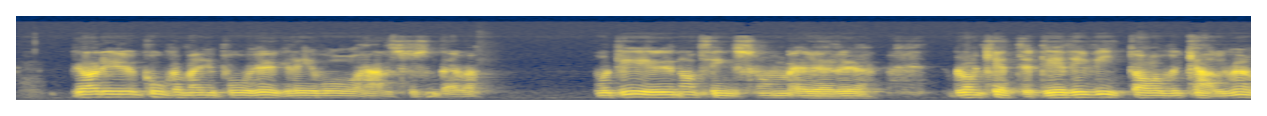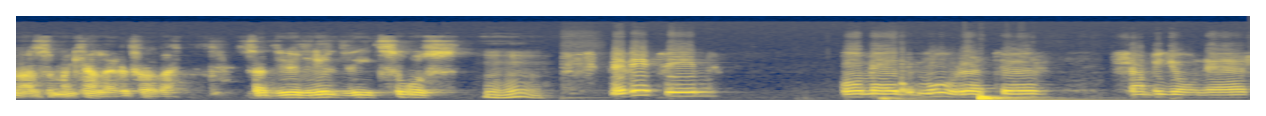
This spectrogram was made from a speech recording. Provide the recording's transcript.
ja, det är kokar man ju på högrev och hals och sånt där. Va? Och det är ju någonting som är eh, blanketter. Det är det vita av kalven, va, som man kallar det för. Va? Så att det är ju en helt vit sås. Mhm. Med vitt vin och med morötter, champinjoner,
